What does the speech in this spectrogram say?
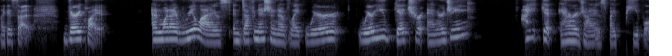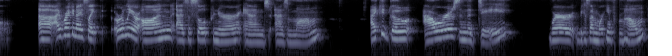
like I said, very quiet. And what I realized in definition of like where where you get your energy, I get energized by people. Uh, I recognize like earlier on as a solopreneur and as a mom, I could go hours in the day where, because I'm working from home,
